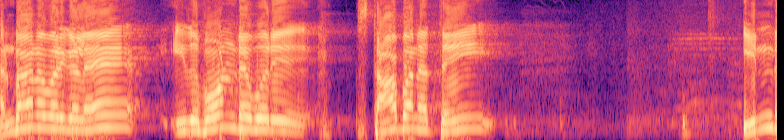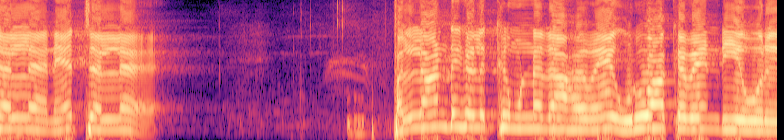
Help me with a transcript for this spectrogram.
அன்பானவர்களே இது போன்ற ஒரு ஸ்தாபனத்தை இன்றல்ல நேற்றல்ல பல்லாண்டுகளுக்கு முன்னதாகவே உருவாக்க வேண்டிய ஒரு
